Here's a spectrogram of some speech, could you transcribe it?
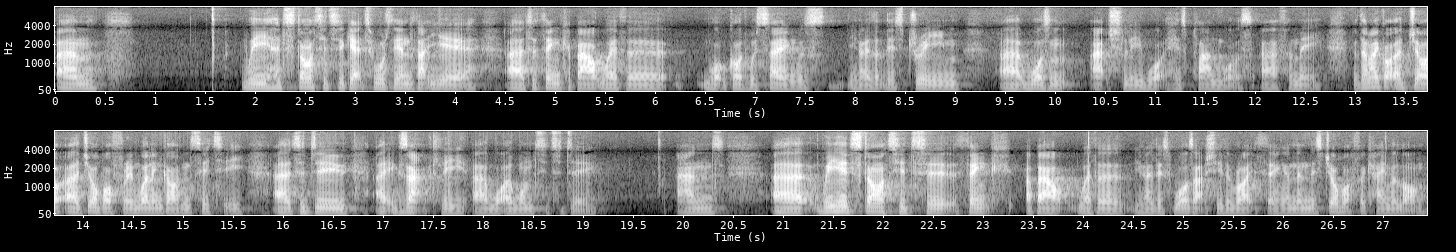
um, we had started to get towards the end of that year uh, to think about whether what God was saying was, you know, that this dream uh, wasn't actually what his plan was uh, for me. But then I got a, jo- a job offer in Welwyn Garden City uh, to do exactly what I wanted to do. And uh, we had started to think about whether you know, this was actually the right thing, and then this job offer came along.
